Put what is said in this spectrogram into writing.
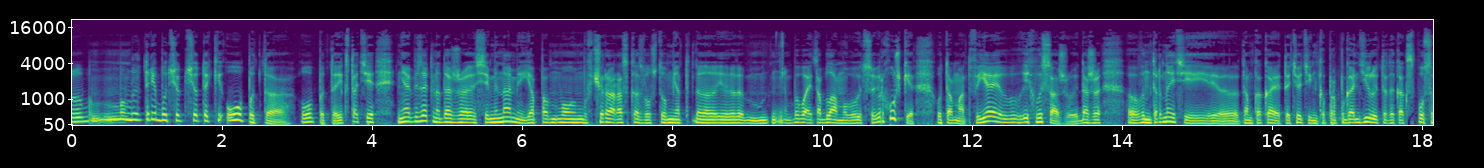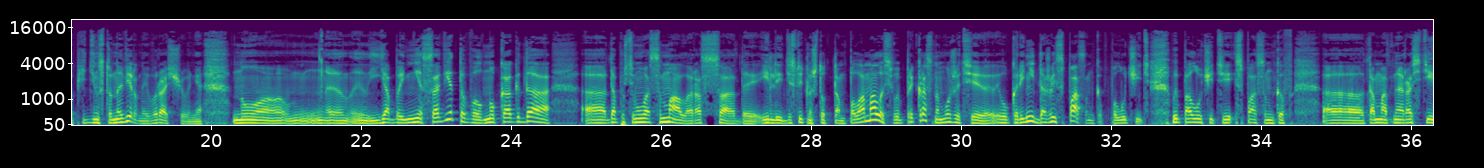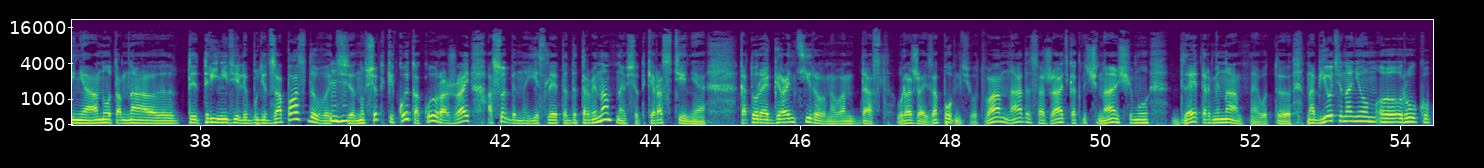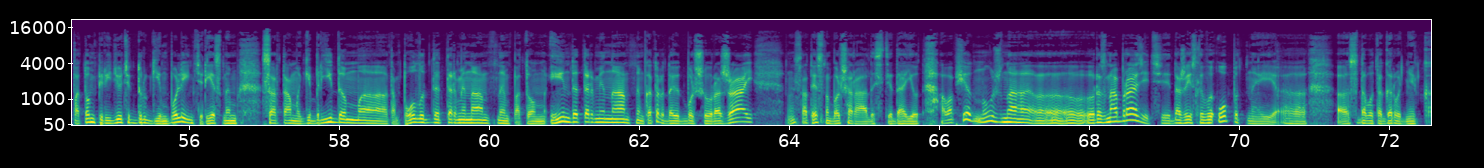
Требует все-таки опыта. опыта. И, кстати, не обязательно даже семенами. Я, по-моему, вчера рассказывал, что у меня э, бывает обламываются верхушки у томатов, я их высаживаю. Даже в интернете э, там какая-то тетенька пропагандирует это как способ единственно верный выращивания. Но э, я бы не советовал, но когда, допустим, у вас мало рассады или действительно что-то там поломалось, вы прекрасно можете укоренить, даже из пасынков получить. Вы получите из пасынков томатное растение, оно там на э, три недели будет запаздывать, угу. но все-таки кое-какой урожай, особенно если это детерминантное все-таки растение, которое гарантированно вам даст урожай. Запомните, вот вам надо сажать как начинающему детерминантное. Вот э, набьете на нем э, руку, потом перейдете к другим, более интересным сортам и гибридам, там полудетерминантным, потом индетерминантным, которые дают больше урожай, ну, соответственно, больше радости дают. А вообще нужно э, разнообразить, даже если вы опытный э, э, садовод-огородник,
